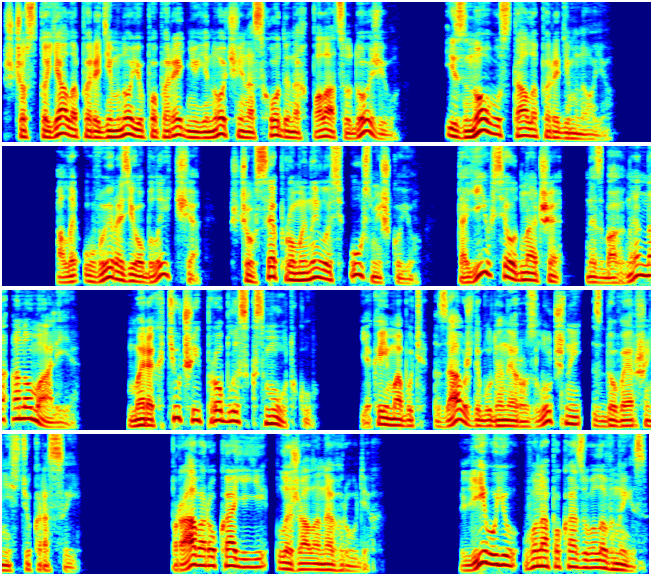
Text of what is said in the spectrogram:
що стояла переді мною попередньої ночі на сходинах палацу дожів, і знову стала переді мною. Але у виразі обличчя, що все променилось усмішкою, таївся, одначе, незбагненна аномалія, мерехтючий проблиск смутку, який, мабуть, завжди буде нерозлучний з довершеністю краси. Права рука її лежала на грудях. Лівою вона показувала вниз,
